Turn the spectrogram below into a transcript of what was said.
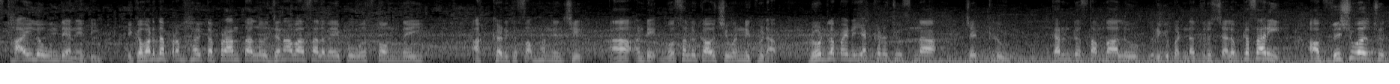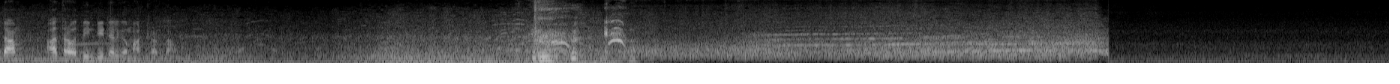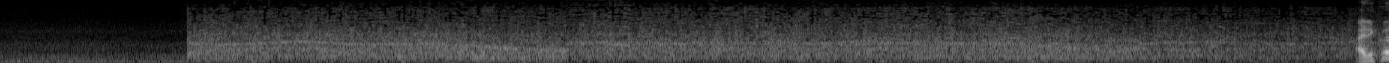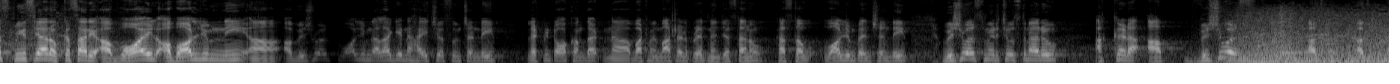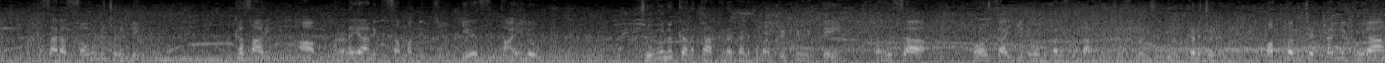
స్థాయిలో ఉంది అనేది. ఇక వరద ప్రభావిత ప్రాంతాల్లో జనావాసాల వైపు వస్తోంది. అక్కడికి సంబంధించి అంటే మొసలు కావచ్చు ఇవన్నీ కూడా. రోడ్లపైన ఎక్కడ చూసినా చెట్లు కరెంటు స్తంభాలు విరిగిపడిన దృశ్యాలు. ఒక్కసారి ఆ విజువల్ చూద్దాం. ఆ తర్వాత ఇన్ డీటెయిల్గా మాట్లాడదాం. ఐ రిక్వెస్ట్ పీసీఆర్ ఒక్కసారి ఆ వాయిల్ ఆ వాల్యూమ్ని ఆ విజువల్స్ వాల్యూమ్ని అలాగే హై చేసి ఉంచండి. Let me talk on that వాటి మీద మాట్లాడే ప్రయత్నం చేస్తాను. కాస్త వాల్యూమ్ పెంచండి. విజువల్స్ మీరు చూస్తున్నారు. అక్కడ ఆ విజువల్స్ ఒక్కసారి ఆ సౌండ్ చూడండి. ఒక్కసారి ఆ ప్రళయానికి సంబంధించి ఏ స్థాయిలో చెవులు కనుక అక్కడ కనుక మనం పెట్టి ఉంటే బహుశా బహుశా ఎటువంటి పరిస్థితులు అర్థం చేసుకోవచ్చు. ఇక్కడ చూడండి. మొత్తం చెట్లన్నీ కూడా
